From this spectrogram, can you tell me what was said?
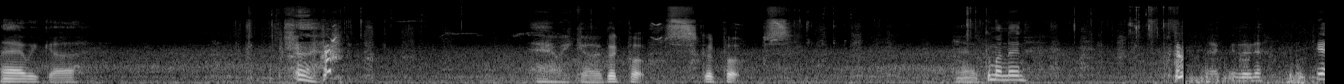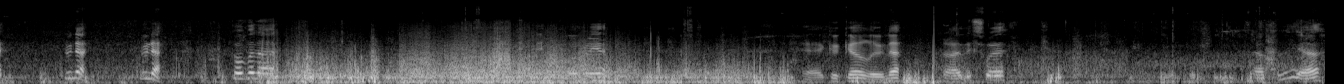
There we go. There we go. Good pups. Good pups. Yeah, come on then. Yeah, Luna. Here. Luna. Luna. Go over there. Over here. Yeah, good girl, Luna. Right, this way. Now come here.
